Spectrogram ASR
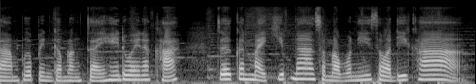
ตามเพื่อเป็นกำลังใจให้ด้วยนะคะ เจอกันใหม่คลิปหน้าสำหรับวันนี้ สวัสดีค่ะ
